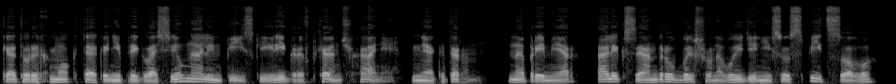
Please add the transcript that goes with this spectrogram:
которых МОК так и не пригласил на Олимпийские игры в Пхенчхане. Некоторым, например, Александру Большунову и Денису Спицову,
